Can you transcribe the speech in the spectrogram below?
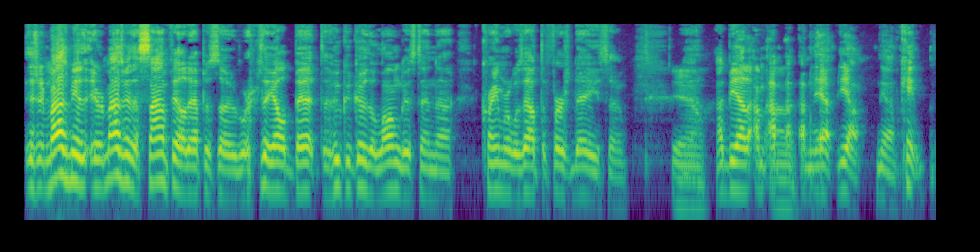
this reminds me. Of, it reminds me of the Seinfeld episode where they all bet who could go the longest, and uh, Kramer was out the first day. So Yeah. you know, I'd be out. I'm, I'm, Uh, I'm, yeah, yeah, yeah. Can't The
